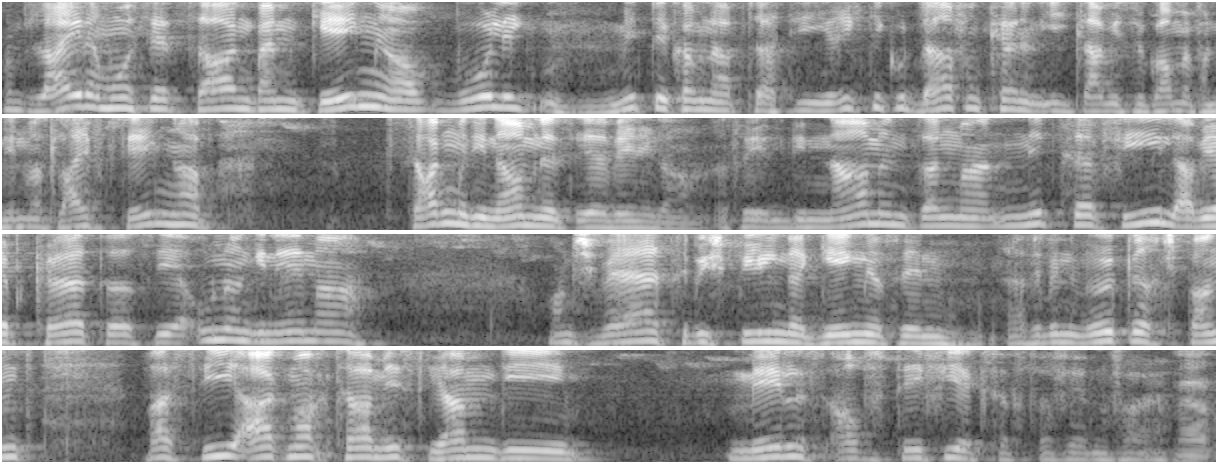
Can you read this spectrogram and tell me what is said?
Und leider muss ich jetzt sagen, beim Gegner, obwohl ich mitbekommen habe, dass die richtig gut werfen können, ich glaube, ich sogar mal von denen was live gesehen habe, sagen wir die Namen jetzt eher weniger. Also die Namen sagen wir nicht sehr viel, aber ich habe gehört, dass sie ein unangenehmer und schwer zu bespielender Gegner sind. Also ich bin wirklich gespannt. Was sie auch gemacht haben, ist, sie haben die Mädels aufs D4 gesetzt auf jeden Fall. Ja.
